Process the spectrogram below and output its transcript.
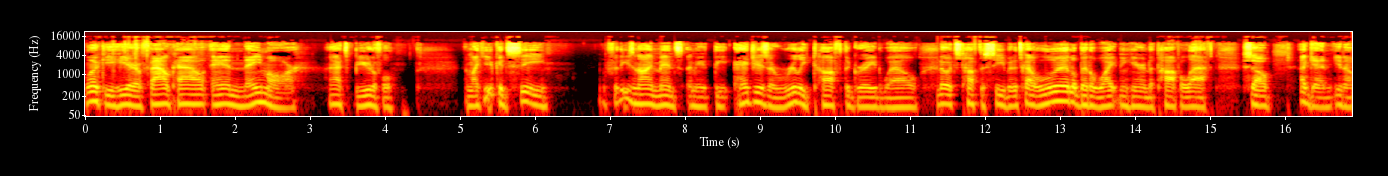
Looky here, Falcao and Neymar. That's beautiful. And like you could see, For these nine mints, I mean, the edges are really tough to grade well. I know it's tough to see, but it's got a little bit of whitening here in the top left. So, again, you know,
